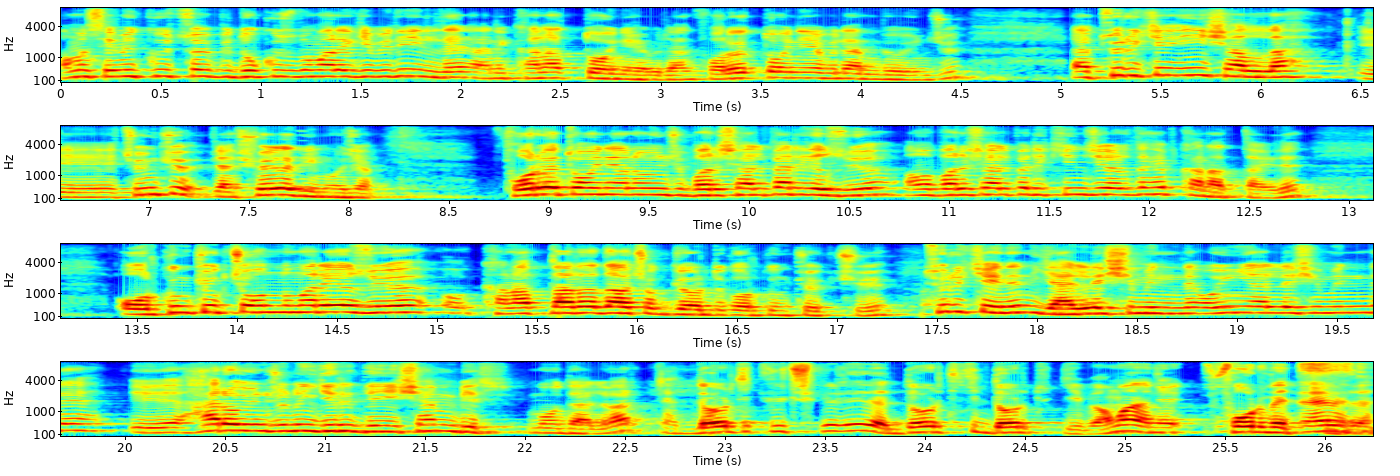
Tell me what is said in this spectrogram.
Ama Semih Kılıçsoy bir 9 numara gibi değil de hani kanat da oynayabilen, forvet de oynayabilen bir oyuncu. Yani Türkiye inşallah e, çünkü yani şöyle diyeyim hocam. Forvet oynayan oyuncu Barış Alper yazıyor ama Barış Alper ikinci yarıda hep kanattaydı. Orkun Kökçü 10 numara yazıyor. O kanatlarda daha çok gördük Orkun Kökçü'yü. Türkiye'nin yerleşiminde, oyun yerleşiminde e, her oyuncunun yeri değişen bir model var. Ya 4-2-3-1 değil de 4-2-4 gibi ama hani forvet Evet, size.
